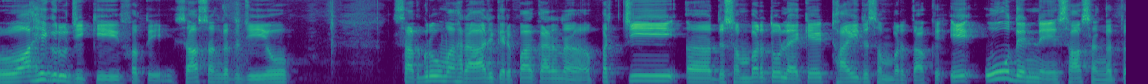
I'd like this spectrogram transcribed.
ਵਾਹਿਗੁਰੂ ਜੀ ਕੀ ਫਤਿਹ। ਸਾਧ ਸੰਗਤ ਜੀਓ ਸਤਿਗੁਰੂ ਮਹਾਰਾਜ ਕਿਰਪਾ ਕਰਨ 25 ਦਸੰਬਰ ਤੋਂ ਲੈ ਕੇ 28 ਦਸੰਬਰ ਤੱਕ ਇਹ ਉਹ ਦਿਨ ਨੇ ਸਾਧ ਸੰਗਤ,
